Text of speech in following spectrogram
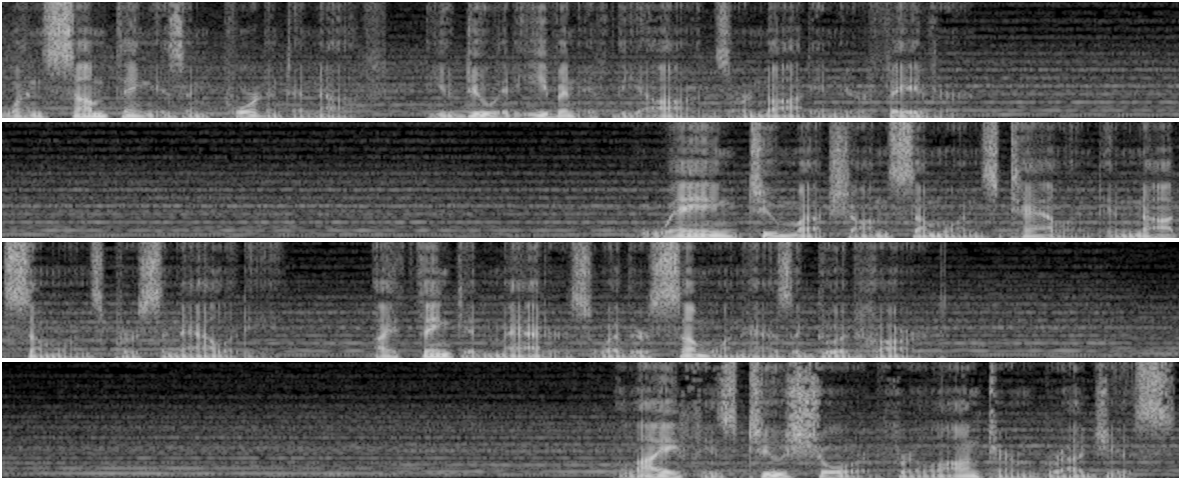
When something is important enough, you do it even if the odds are not in your favor. Weighing too much on someone's talent and not someone's personality. I think it matters whether someone has a good heart. Life is too short for long term grudges.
